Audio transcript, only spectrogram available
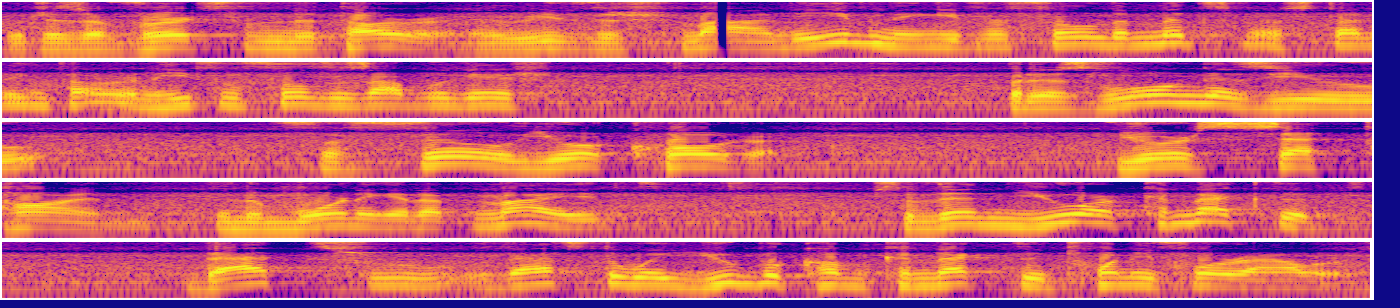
which is a verse from the Torah, and he reads the Shema in the evening, he fulfilled the mitzvah of studying Torah, and he fulfills his obligation. But as long as you fulfill your quota, your set time in the morning and at night, so then you are connected. That's, that's the way you become connected 24 hours.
